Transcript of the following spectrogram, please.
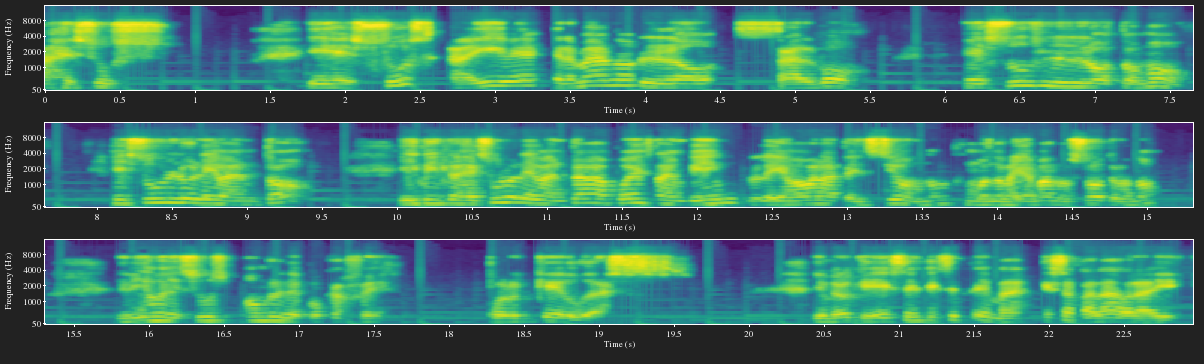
a Jesús. Y Jesús ahí ve, hermano, lo salvó. Jesús lo tomó. Jesús lo levantó. Y mientras Jesús lo levantaba, pues también le llamaba la atención, ¿no? Como nos la llama a nosotros, ¿no? Le dijo Jesús, hombre de poca fe, ¿por qué dudas? Yo creo que ese, ese tema, esa palabra ahí,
